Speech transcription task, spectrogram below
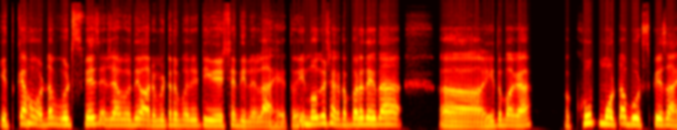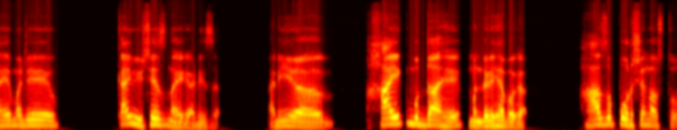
इतका मोठा बूट स्पेस याच्यामध्ये ऑर्बिटरमध्ये टी व्ही दिलेला आहे. तुम्ही बघू शकता. परत एकदा इथं बघा. खूप मोठा बूट स्पेस आहे. म्हणजे काही विषयच नाही गाडीचा. आणि हा एक मुद्दा आहे. मंडळी ह्या बघा. हा जो पोर्शन असतो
